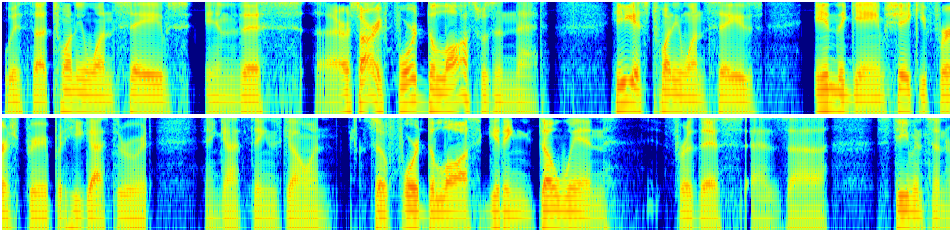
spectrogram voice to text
with uh, 21 saves in this uh, or sorry, Ford DeLoss was in that. He gets 21 saves in the game. Shaky first period, but he got through it and got things going. So Ford DeLoss getting the win for this as uh, Stevenson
